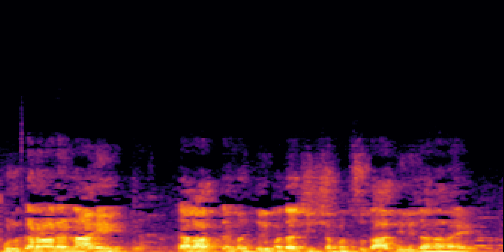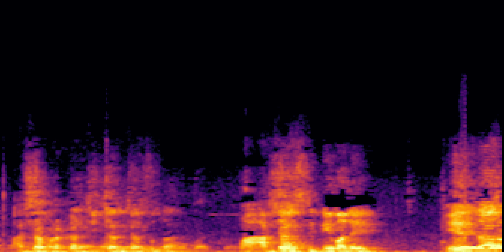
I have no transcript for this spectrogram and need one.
खून करणाऱ्यांना आहे त्याला ते मंत्रिपदाची शपथ सुद्धा दिली जाणार आहे. अशा प्रकारची चर्चा सुद्धा. आहे. मग अशा स्थितीमध्ये हे जर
